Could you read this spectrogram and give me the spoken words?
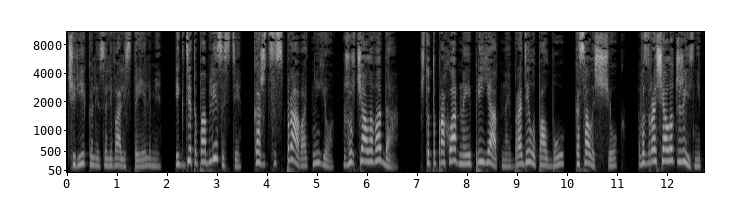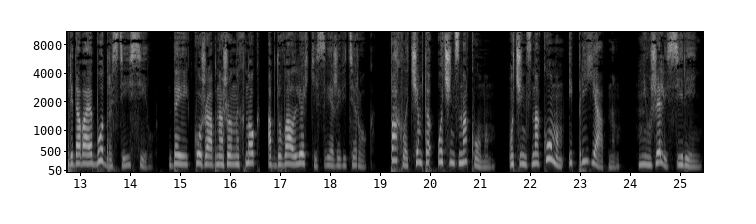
чирикали, заливались стрелями. И где-то поблизости, кажется, справа от нее, журчала вода. Что-то прохладное и приятное бродило по лбу, касалось щек, возвращало к жизни, придавая бодрости и сил. Да и кожа обнаженных ног обдувал легкий свежий ветерок. Пахло чем-то очень знакомым. Очень знакомым и приятным. Неужели сирень?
